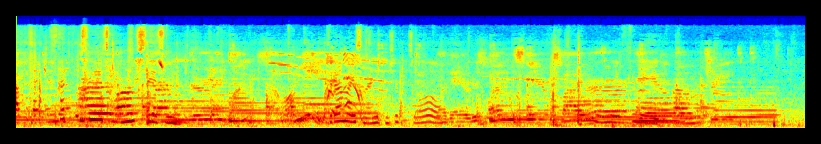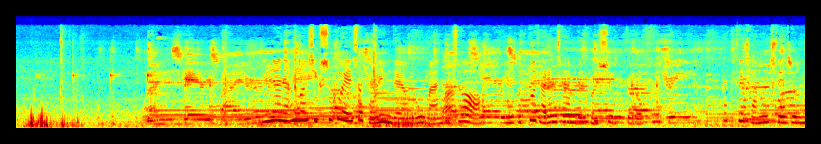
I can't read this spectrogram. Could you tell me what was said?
하트 좀 드라마에서 많이 보셨죠? 너무 예쁘네요. 1년에 한 번씩 수거해서 버린대요. 너무 많아서. 그리고 또 다른 사람들 걸수 있도록. 하트 자물쇠 좀.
